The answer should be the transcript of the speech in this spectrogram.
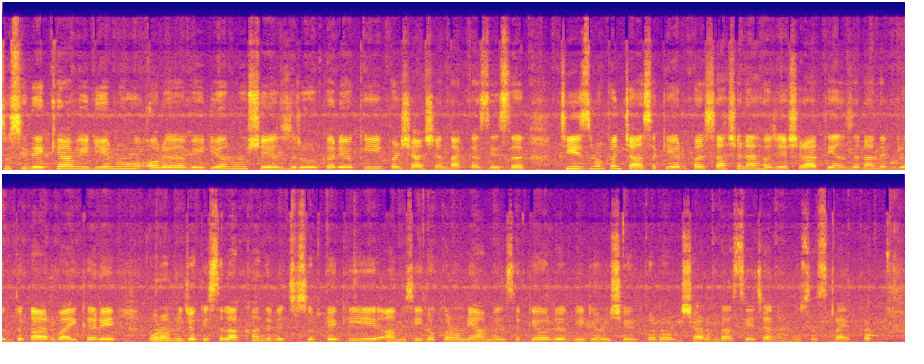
ਤੁਸੀਂ ਦੇਖਿਆ ਵੀਡੀਓ ਨੂੰ ਔਰ ਵੀਡੀਓ ਨੂੰ ਸ਼ੇਅਰ ਜ਼ਰੂਰ ਕਰਿਓ ਕਿ ਪ੍ਰਸ਼ਾਸਨ ਤੱਕ ਅਸੀਂ ਇਸ ਚੀਜ਼ ਨੂੰ ਪਹੁੰਚਾ ਸਕੀਏ ਔਰ ਪ੍ਰਸ਼ਾਸਨ ਇਹੋ ਜਿਹੇ ਸ਼ਰਾਰਤੀ ਅਨਸਰਾਂ ਦੇ ਵਿਰੁੱਧ ਕਾਰਵਾਈ ਕਰੇ, ਉਹਨਾਂ ਨੂੰ ਜੋ ਕਿ ਸਲਾਖਾਂ ਦੇ ਵਿੱਚ ਸੁੱਟੇ ਕਿ ਆਮ ਸੀ ਲੋਕਾਂ ਨੂੰ ਨਿਆਂ ਮਿਲ ਸਕੇ ਔਰ ਵੀਡੀਓ ਨੂੰ ਸ਼ੇਅਰ ਕਰੋ ਔਰ ਸ਼ਰਮਦਾਸੀਆ ਚੈਨਲ ਨੂੰ ਸਬਸਕ੍ਰਾਈਬ ਕਰੋ।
